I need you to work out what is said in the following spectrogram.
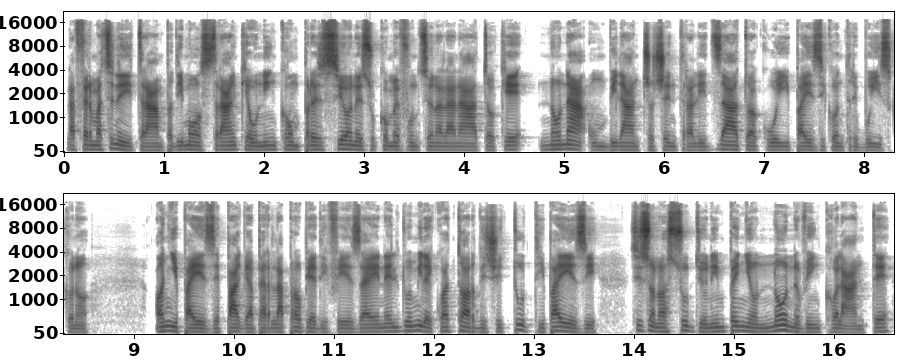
L'affermazione di Trump dimostra anche un'incomprensione su come funziona la Nato, che non ha un bilancio centralizzato a cui i paesi contribuiscono. Ogni paese paga per la propria difesa e nel 2014 tutti i paesi si sono assunti un impegno non vincolante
